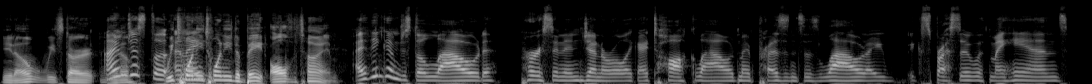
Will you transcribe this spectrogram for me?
you know, we start. I'm know, just the- we and I- twenty twenty debate all the time. I think I'm just a loud person in general. Like I talk loud, my presence is loud. I expressive with my hands.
